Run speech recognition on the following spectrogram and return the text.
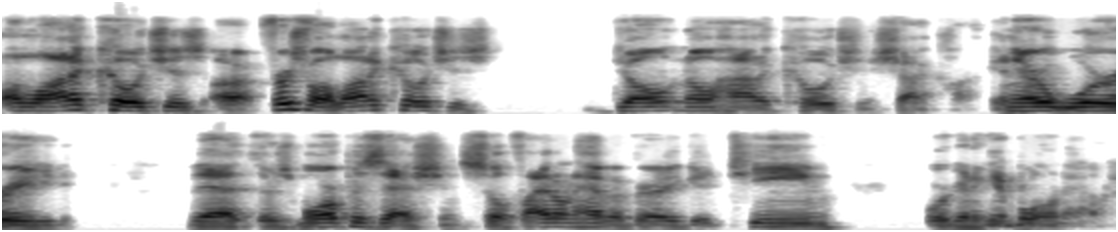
a lot of coaches are, first of all, a lot of coaches don't know how to coach in a shot clock, and they're worried that there's more possession. So if I don't have a very good team, we're going to get blown out.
